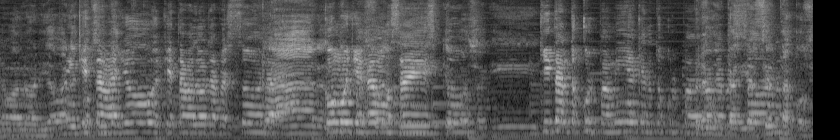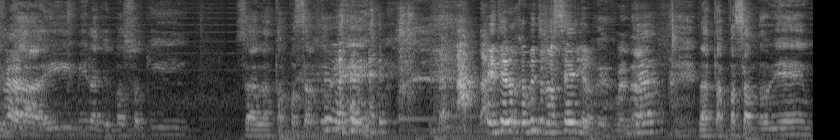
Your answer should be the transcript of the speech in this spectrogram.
Evaluaría varias ¿En qué cositas. estaba yo? ¿En qué estaba la otra persona? Claro, ¿Cómo ¿qué pasó llegamos a esto? ¿Qué pasó aquí? ¿Qué tanto es culpa mía? ¿Qué tanto es culpa de la otra Preguntaría persona? ciertas cositas Claro. ahí, mira, ¿qué pasó aquí? O sea, la estás pasando bien. Este era un capítulo serio. Es verdad. ¿ya? la estás pasando bien.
